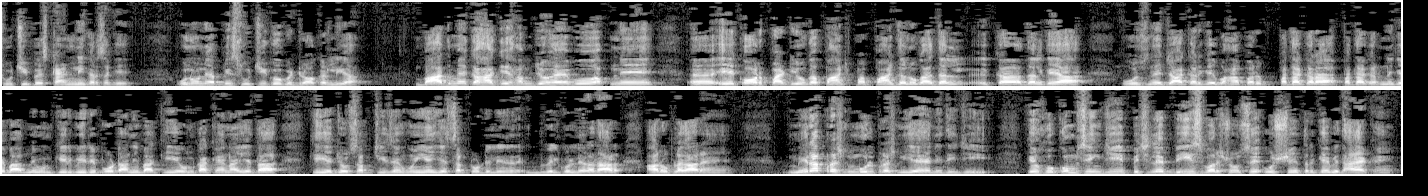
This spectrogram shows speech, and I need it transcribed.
सूची पे स्टैंड नहीं कर सके। उन्होंने अपनी सूची को विड्रॉ कर लिया। बाद में कहा कि हम जो है वो अपने एक और पार्टियों का, पाँच पाँच दलों का दल का दल गया। उसने जा करके वहाँ पर पता करा। पता करने के बाद में उनकी भी रिपोर्ट आनी बाकी है। उनका कहना यह था कि ये जो सब चीज़ें हुई हैं, ये सब टोटली बिल्कुल निराधार आरोप लगा रहे हैं। मेरा प्रश्न, मूल प्रश्न ये है निधि जी, कि हुकुम सिंह जी पिछले 20 वर्षों से उस क्षेत्र के विधायक हैं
